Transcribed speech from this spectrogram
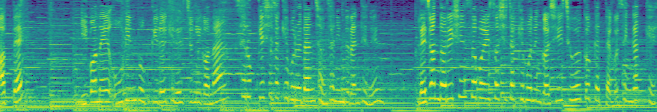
어때? 이번에 오딘 복귀를 계획 중이거나 새롭게 시작해보려던 전사님들한테는 레전더리 신서버에서 시작해보는 것이 좋을 것 같다고 생각해.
